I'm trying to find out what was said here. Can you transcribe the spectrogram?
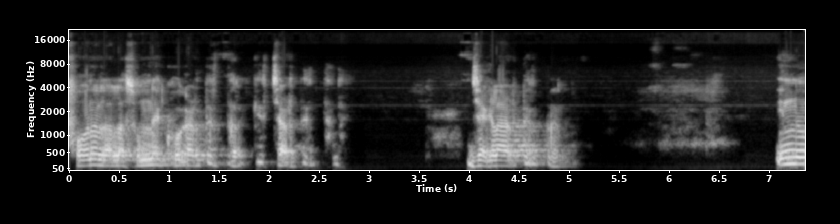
ಫೋನಲ್ಲಿ ಅಲ್ಲ ಸುಮ್ಮನೆ ಕೂಗಾಡ್ತಿರ್ತಾರೆ ಕಿಚ್ಚಾಡ್ತಿರ್ತಾರೆ ಜಗಳ ಆಡ್ತಿರ್ತಾರೆ. ಇನ್ನು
